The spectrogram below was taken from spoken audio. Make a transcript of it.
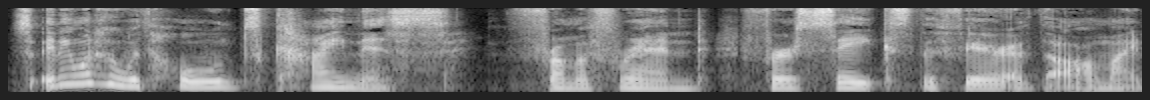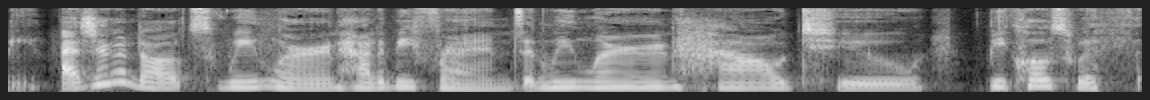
So, anyone who withholds kindness from a friend forsakes the fear of the Almighty. As young adults, we learn how to be friends and we learn how to be close with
